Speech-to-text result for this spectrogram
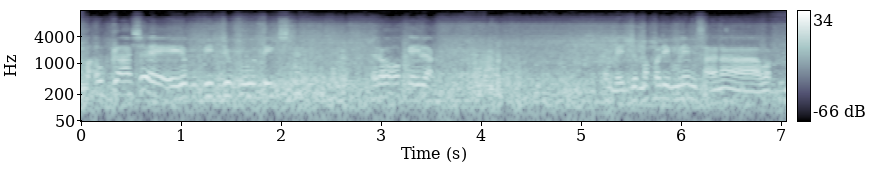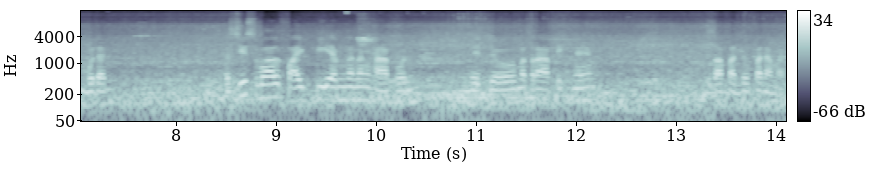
Mauga siya eh, yung video footage na. Pero okay lang. Eh, medyo makulimlim, sana wag umulan. As usual, 5pm na ng hapon. Medyo matraffic ngayon. Sabado pa naman.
